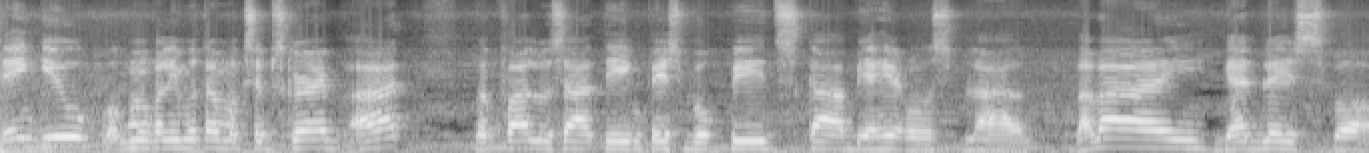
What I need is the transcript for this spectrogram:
Thank you. Huwag mong kalimutang mag-subscribe at mag-follow sa ating Facebook page, Ka Biyaheros Vlog. Bye-bye! God bless po!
